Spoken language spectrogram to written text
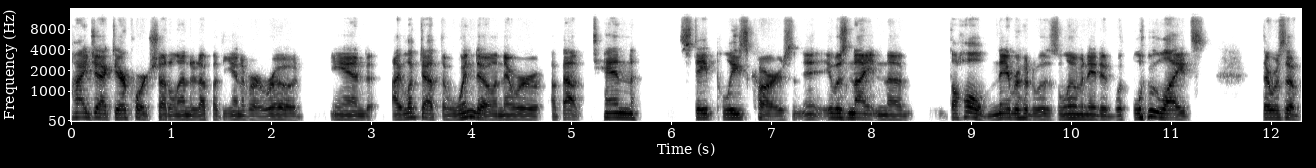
hijacked airport shuttle ended up at the end of our road. And I looked out the window, and there were about 10 state police cars. It, it was night, and the, the whole neighborhood was illuminated with blue lights. There was a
